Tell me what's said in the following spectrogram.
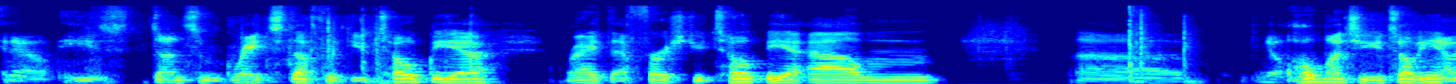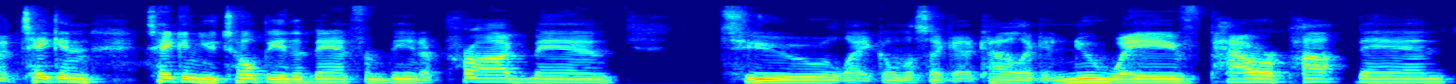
you know, he's done some great stuff with Utopia, right? That first Utopia album. Uh, a whole bunch of Utopia, you know, taking taking Utopia the band from being a prog band to like almost like a kind of like a new wave power pop band.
